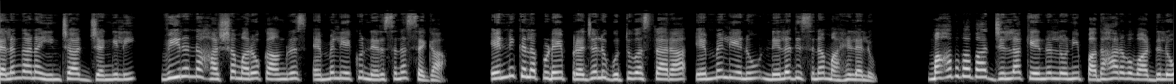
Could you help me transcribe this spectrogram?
Telangana incharge Jangili Veeranna Harsha మరో కాంగ్రెస్ ఎమ్మెల్యేకు నిరసన సెగ. ఎన్నికలప్పుడే ప్రజలు గుర్తువస్తారా ఎమ్మెల్యేను నిలదీసిన మహిళలు. మహబూబాబాద్ జిల్లా కేంద్రంలోని పదహారవ వార్డులో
